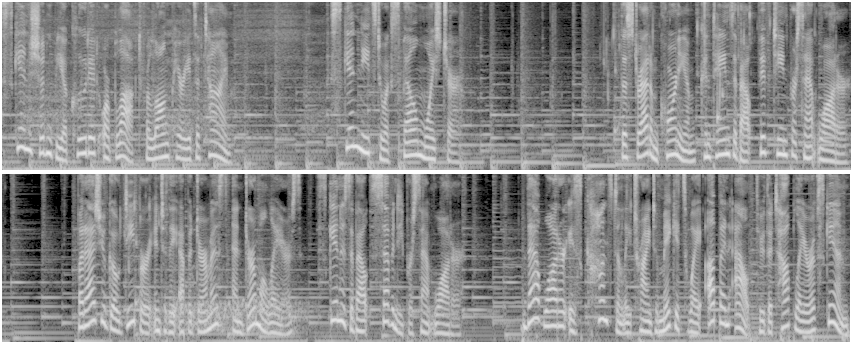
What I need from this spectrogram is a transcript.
skin shouldn't be occluded or blocked for long periods of time. Skin needs to expel moisture, the stratum corneum contains about 15% water. But as you go deeper into the epidermis and dermal layers, skin is about 70% water. That water is constantly trying to make its way up and out through the top layer of skin.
